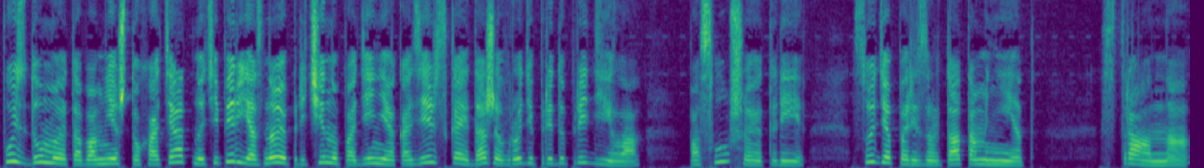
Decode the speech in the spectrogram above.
Пусть думают обо мне, что хотят, но теперь я знаю причину падения Козельска и даже вроде предупредила. Послушают ли? Судя по результатам, нет. Странно.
